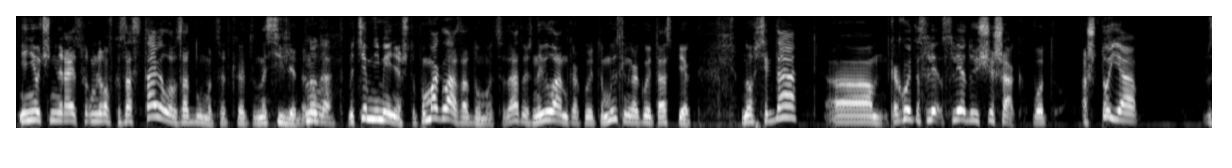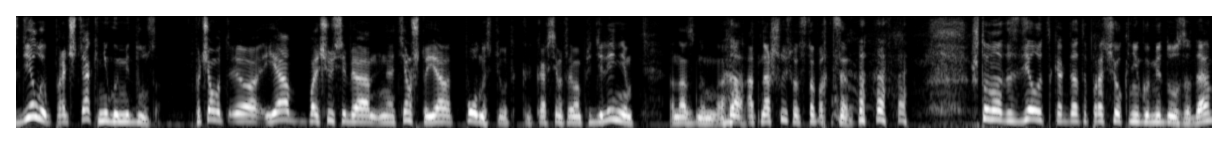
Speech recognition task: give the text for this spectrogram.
Мне не очень нравится формулировка «заставила задуматься». Это какое-то насилие. Да? Ну но, да. Но тем не менее, что помогла задуматься, да, то есть навела на какую-то мысль, на какой-то аспект. Но всегда какой-то след, следующий шаг. Вот а что я сделаю, прочтя книгу «Медуза»? Причем вот э, я польщу себя тем, что я полностью вот ко всем твоим определениям названным Да. отношусь вот сто процентов. Что надо сделать, когда ты прочел книгу «Медуза», да?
